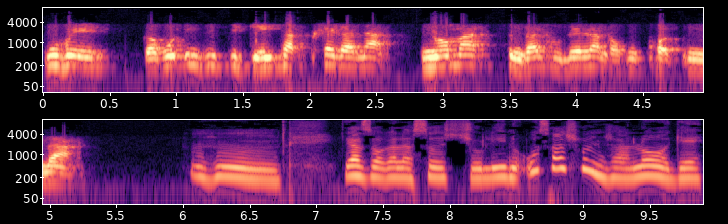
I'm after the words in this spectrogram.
kube ngaku-investigator kuphela na noma singadlulela ngaku-court na? Mhm. Yazwakala sojulini usasho njalo ke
